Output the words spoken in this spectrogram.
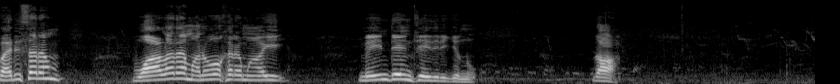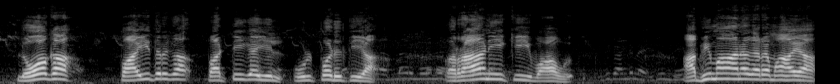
പരിസരം വളരെ മനോഹരമായി മെയിന്റെയിൻ ചെയ്തിരിക്കുന്നു. ഇതാ ലോക പൈതൃക പട്ടികയിൽ ഉൾപ്പെടുത്തിയ റാണി കി വാവ്. അഭിമാനകരമായ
